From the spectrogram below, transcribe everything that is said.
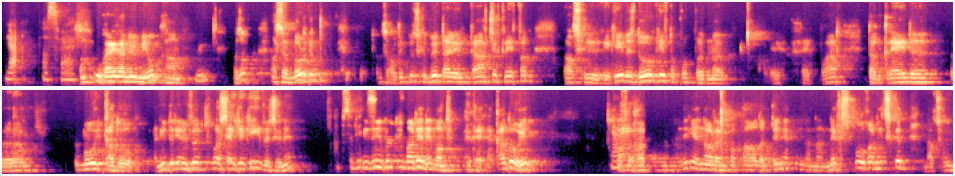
Ja, dat is waar. hoe ga je daar nu mee omgaan? Hm? Pas op, als er morgen het is al dikwijls gebeurd dat je een kaartje krijgt van als je gegevens doorgeeft of op een uh, waar, dan krijg je uh, een mooi cadeau. En iedereen vult wat zijn gegevens in. Hè? Absoluut. Iedereen vult die maar in, hè? want je krijgt een cadeau. Hè? Ja, of we gaan naar een bepaalde dingen, naar een expo van iets. En als je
